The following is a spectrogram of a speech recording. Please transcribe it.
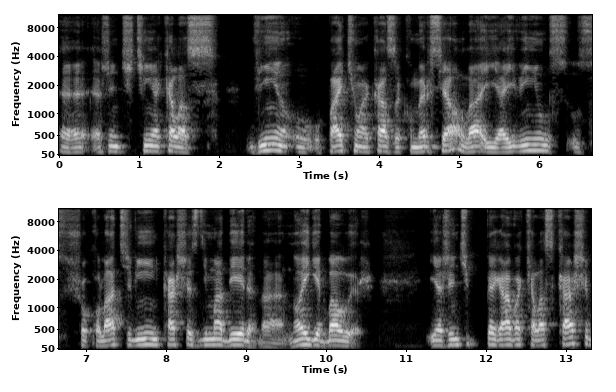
é, a gente tinha aquelas. Vinha, o, o, pai tinha uma casa comercial lá, e aí vinham os, os chocolates vinham em caixas de madeira, da Neugebauer. E a gente pegava aquelas caixas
